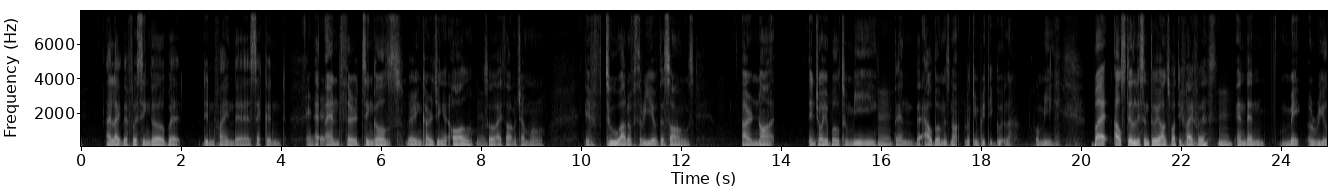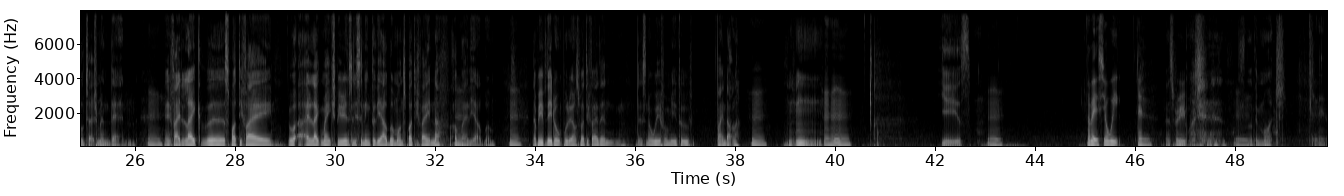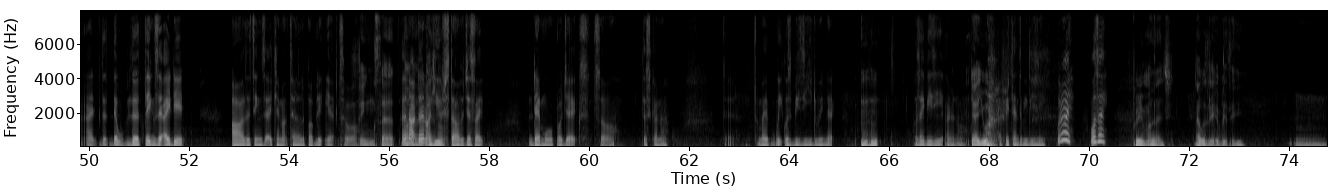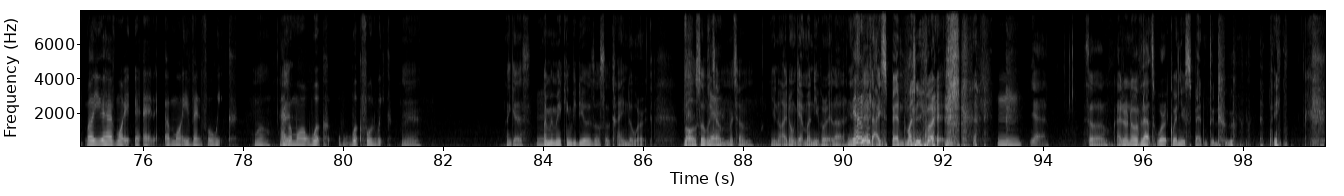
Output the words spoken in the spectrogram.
I like the first single, but didn't find the second And third. and third singles very encouraging at all. Mm. So I thought, macam, oh, if two out of three of the songs are not enjoyable to me, Hmm. then the album is not looking pretty good lah for me. But I'll still listen to it on Spotify first, Hmm. and then make a real judgment then. And if I like the Spotify, well, I like my experience listening to the album on Spotify enough, I'll Mm. buy the album. Hmm. Tapi if they don't put it on Spotify, then there's no way for me to find out lah. Hmm. Mhm. Hmm. yes, Hmm. Habis your week and that's pretty much. it. it's Hmm. nothing much. Yeah, I, the the the things that I did are the things that I cannot tell the public yet. So Things that they're not I they're not huge stuff. It's just like demo projects. So just gonna. The, so my week was busy doing that. Mhm. Was I busy? I don't know. Yeah, you were I pretend to be busy. Was I? Was I? pretty much. I was very busy. Mm, well, you have more a, a more eventful week. Well, I have a more work workful week. yeah. I guess. Mm. I mean, making video is also kind of work, but also Yeah. macam macam you know I don't get money for it lah. Instead, I spend money for it. Mm. yeah. So I don't know if that's work when you spend to do a thing.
